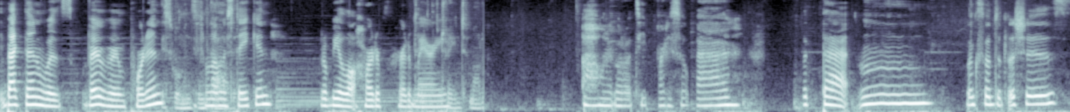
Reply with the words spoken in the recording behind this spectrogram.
back then was very, very important. This woman's if I'm not mistaken. It'll be a lot harder for her to Take marry. Oh, I want to go to a tea party so bad. Look at that. Mmm. Looks so delicious.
